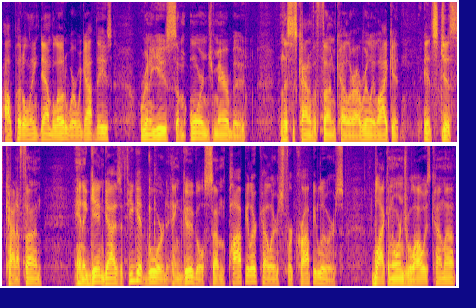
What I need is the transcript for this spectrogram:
I'll put a link down below to where we got these. We're going to use some orange marabou and this is kind of a fun color. I really like it. It's just kind of fun. And again, guys, if you get bored and Google some popular colors for crappie lures, black and orange will always come up.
